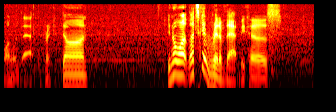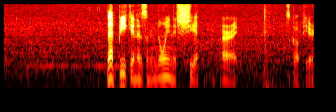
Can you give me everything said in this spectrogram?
Along with that. Break of Dawn. You know what? Let's get rid of that because... That beacon is annoying as shit. Alright. Let's go up here.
